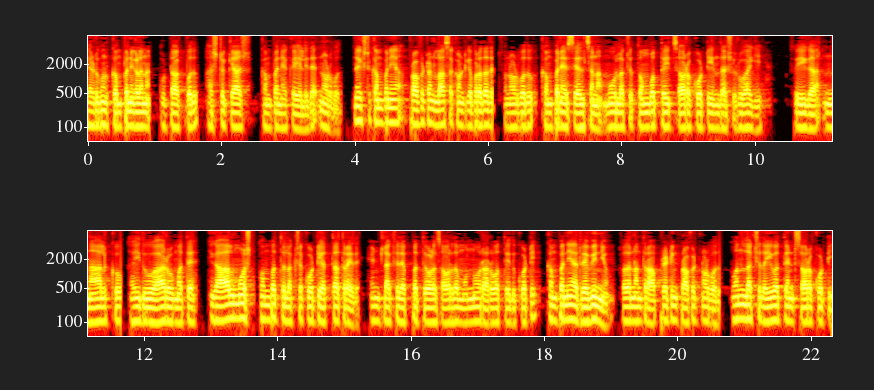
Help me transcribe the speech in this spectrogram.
ಎರಡು ಮೂರು ಕಂಪನಿಗಳನ್ನ ಹುಟ್ಟು ಹಾಕಬಹುದು ಅಷ್ಟು ಕ್ಯಾಶ್ ಕಂಪನಿಯ ಕೈಯಲ್ಲಿದೆ ನೋಡಬಹುದು ನೆಕ್ಸ್ಟ್ ಕಂಪನಿಯ ಪ್ರಾಫಿಟ್ ಅಂಡ್ ಲಾಸ್ ಅಕೌಂಟ್ಗೆ ಬರೋದಾದ್ರೆ ಸೊ ನೋಡಬಹುದು ಕಂಪನಿಯ ಸೇಲ್ಸ್ ಅನ್ನ ಮೂರು ಲಕ್ಷ ತೊಂಬತ್ತೈದು ಸಾವಿರ ಕೋಟಿಯಿಂದ ಶುರುವಾಗಿ ಸೊ ಈಗ ನಾಲ್ಕು ಐದು, ಆರು ಮತ್ತೆ ಈಗ ಆಲ್ಮೋಸ್ಟ್ ಒಂಬತ್ತು ಲಕ್ಷ ಕೋಟಿ ಹತ್ತತ್ರ ಇದೆ. ಎಂಟು ಲಕ್ಷದ ಎಪ್ಪತ್ತೇಳು ಸಾವಿರದ ಮುನ್ನೂರ ಅರವತ್ತೈದು ಕೋಟಿ ಕಂಪನಿಯ ರೆವಿನ್ಯೂ ಅದರ ನಂತರ ಆಪರೇಟಿಂಗ್ ಪ್ರಾಫಿಟ್ ನೋಡಬಹುದು ಒಂದ್ ಲಕ್ಷದ ಐವತ್ತೆಂಟು ಸಾವಿರ ಕೋಟಿ.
